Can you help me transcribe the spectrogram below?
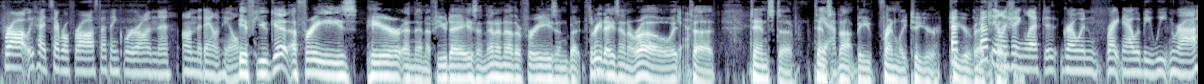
frost. We've had several frosts. I think we're on the on the downhill. If you get a freeze here and then a few days and then another freeze and but three days in a row, it Yeah. uh, tends to tends Yeah. to not be friendly to your to about, your about vegetation. the only thing left growing right now would be wheat and rye,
